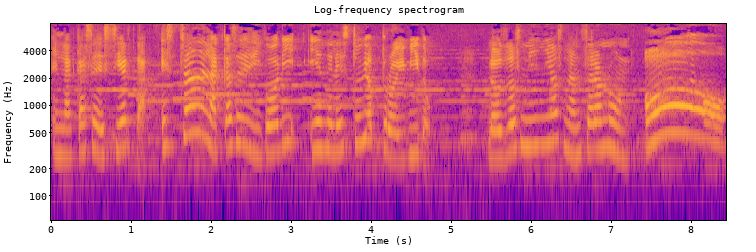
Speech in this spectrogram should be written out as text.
en la casa desierta, estaba en la casa de Digori y en el estudio prohibido. Los dos niños lanzaron un ¡Oh!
